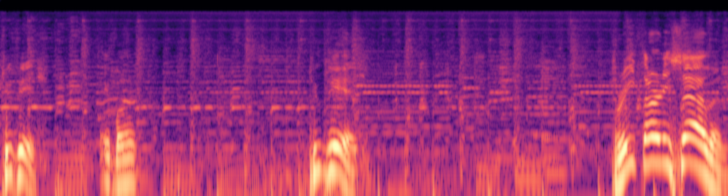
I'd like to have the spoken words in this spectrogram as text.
Two fish. Hey, bud. Two fish. 337.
